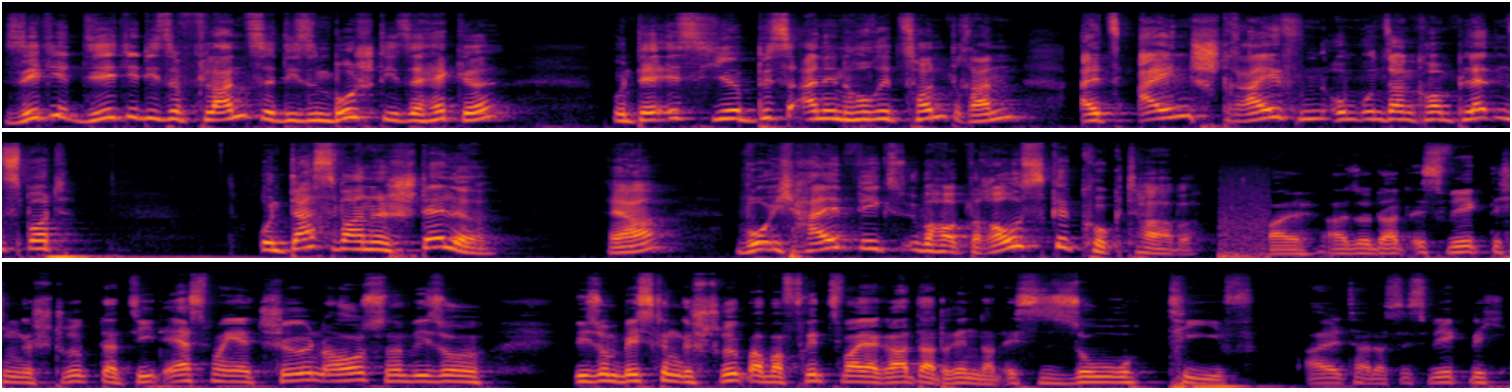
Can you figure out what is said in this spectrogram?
Seht ihr, seht ihr diese Pflanze, diesen Busch, diese Hecke? Und der ist hier bis an den Horizont ran, als ein Streifen um unseren kompletten Spot. Und das war eine Stelle, ja, wo ich halbwegs überhaupt rausgeguckt habe. Weil, Also das ist wirklich ein Gestrüpp. Das sieht erstmal jetzt schön aus, ne, wie so wie so ein bisschen Gestrüpp, aber Fritz war ja gerade da drin. Das ist so tief. Alter, das ist wirklich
